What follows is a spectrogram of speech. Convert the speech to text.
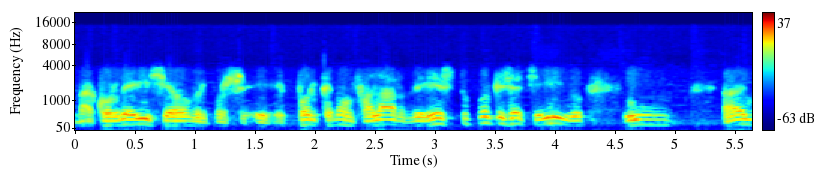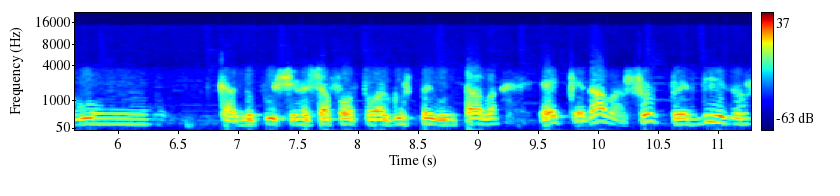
me acordei dixe, hombre, por, eh, por que non falar de isto, porque xa che digo, un, algún cando puxen esa foto algúns preguntaba e quedaban sorprendidos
